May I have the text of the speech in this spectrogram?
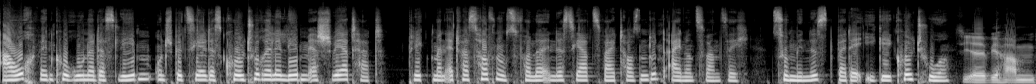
Auch wenn Corona das Leben und speziell das kulturelle Leben erschwert hat, blickt man etwas hoffnungsvoller in das Jahr 2021, zumindest bei der IG Kultur. Äh, wir haben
